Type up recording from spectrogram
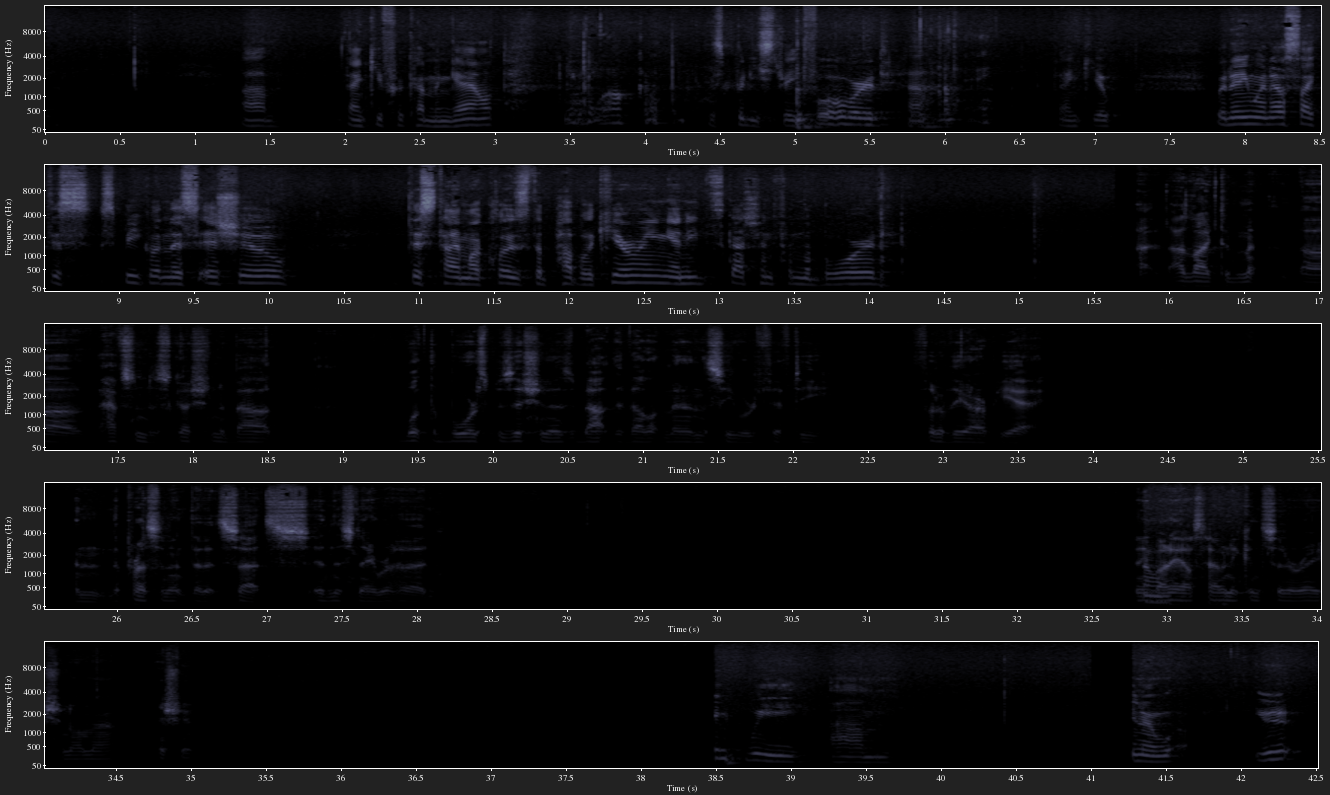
Um, Thank you for coming out. You're welcome. It's pretty straightforward. Uh, Okay. Thank you. Would anyone else like to speak on this issue? At this time, I'll close the public hearing. Any discussion from the board? I'd like to, uh, have some discussion about what the board's position is about development in the seaward fifty foot of the RPA. And the precedent that it sets in this neighborhood. Anybody else have any consideration on that issue? Think we, um, you know,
